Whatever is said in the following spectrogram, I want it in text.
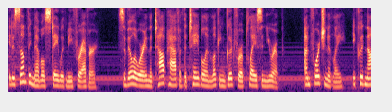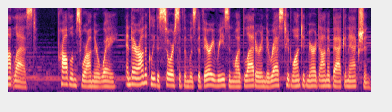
It is something that will stay with me forever. Sevilla were in the top half of the table and looking good for a place in Europe. Unfortunately, it could not last. Problems were on their way, and ironically, the source of them was the very reason why Blatter and the rest had wanted Maradona back in action.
